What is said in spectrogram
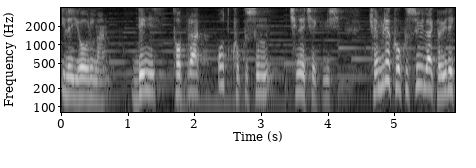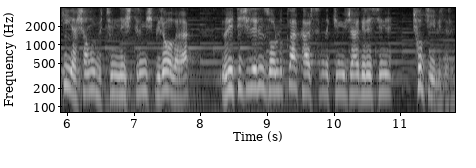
ile yoğrulan, deniz, toprak, ot kokusunu içine çekmiş, kemre kokusuyla köydeki yaşamı bütünleştirmiş biri olarak üreticilerin zorluklar karşısındaki mücadelesini çok iyi bilirim.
